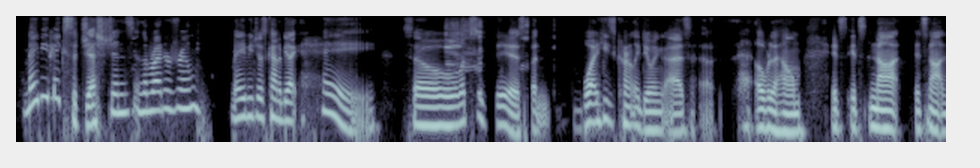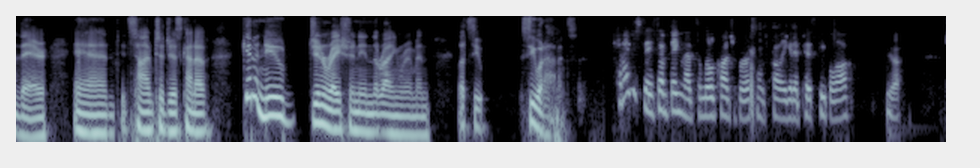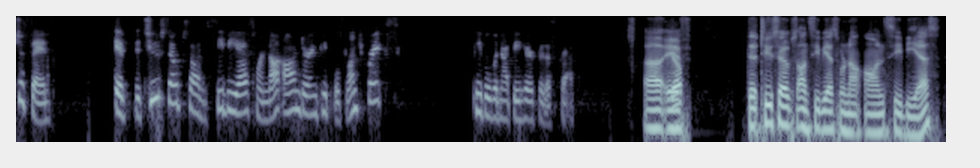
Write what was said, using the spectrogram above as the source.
maybe make suggestions in the writers' room. Maybe just kind of be like, hey, so let's do this. But what he's currently doing as uh, over the helm, it's it's not it's not there, and it's time to just kind of get a new generation in the writing room and let's see see what happens. Can I just say something that's a little controversial and is probably going to piss people off? Yeah. Just saying. If the two soaps on CBS were not on during people's lunch breaks, people would not be here for this crap. Uh, Yep. If the two soaps on CBS were not on CBS,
